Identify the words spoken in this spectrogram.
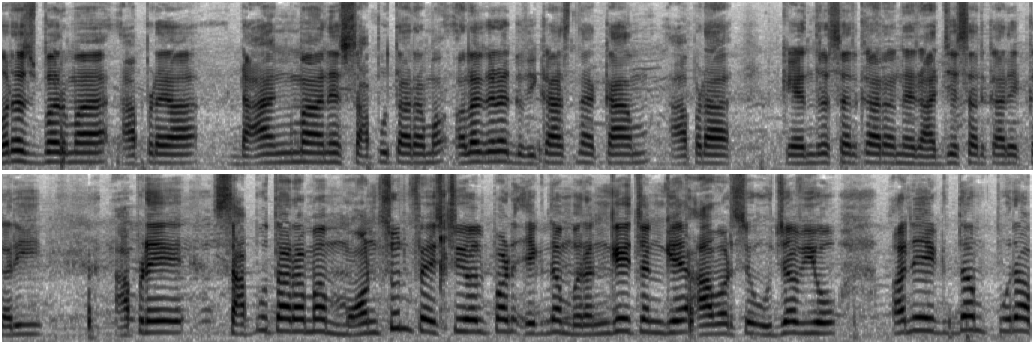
વર્ષભરમાં આપણા ડાંગમાં અને સાપુતારામાં અલગ અલગ વિકાસના કામ આપણા કેન્દ્ર સરકાર અને રાજ્ય સરકારે કરી આપણે સાપુતારામાં મોન્સૂન ફેસ્ટિવલ પણ એકદમ રંગે ચંગે આ વર્ષે ઉજવ્યો અને એકદમ પૂરા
